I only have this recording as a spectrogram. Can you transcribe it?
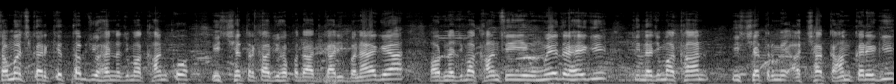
समझ करके तब जो है नजमा खान को इस क्षेत्र का जो है पदाधिकारी बनाया गया और नजमा खान से ये उम्मीद रहेगी कि नजमा खान इस क्षेत्र में अच्छा काम करेगी,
